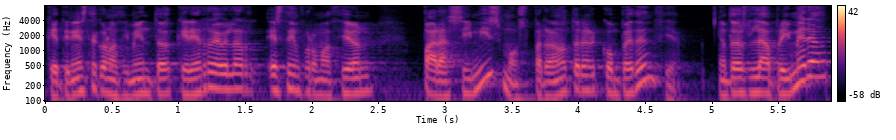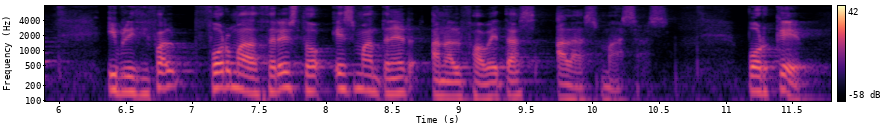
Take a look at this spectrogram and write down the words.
que tenía este conocimiento, quería revelar esta información para sí mismos, para no tener competencia. Entonces, la primera y principal forma de hacer esto es mantener analfabetas a las masas. ¿Por qué?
